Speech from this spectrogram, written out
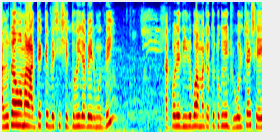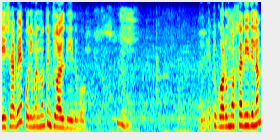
আলুটাও আমার অর্ধেকটা বেশি সেদ্ধ হয়ে যাবে এর মধ্যেই। তারপরে দিয়ে দেবো আমার যতটুকুনি ঝোল চাই সেই হিসাবে পরিমাণ মতন জল দিয়ে দেবো। একটু গরম মশলা দিয়ে দিলাম।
